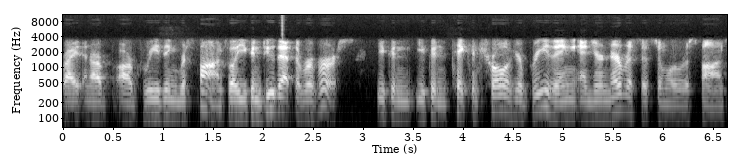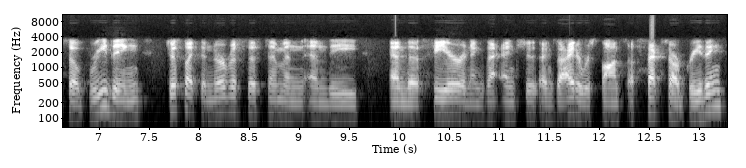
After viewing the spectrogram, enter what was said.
right, and our our breathing responds. Well, you can do that the reverse you can you can take control of your breathing and your nervous system will respond. So breathing, just like the nervous system and, and the and the fear and anxiety response affects our breathing,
